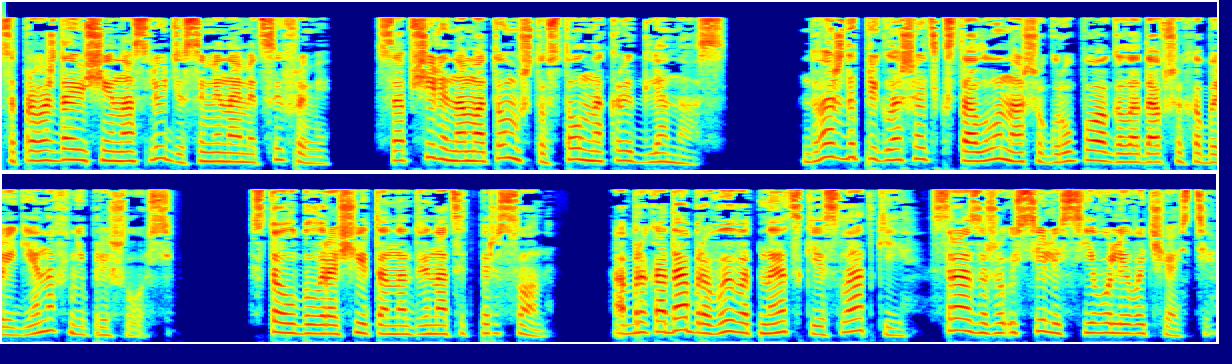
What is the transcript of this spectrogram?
Сопровождающие нас люди с именами-цифрами сообщили нам о том, что стол накрыт для нас. Дважды приглашать к столу нашу группу оголодавших аборигенов не пришлось. Стол был рассчитан на 12 персон. Абракадабра, вывод Нецкий и Сладкий сразу же уселись с его левой части.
